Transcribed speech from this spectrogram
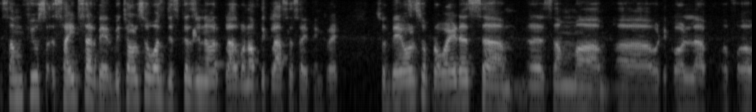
some few sites are there, which also was discussed in our class, one of the classes, I think, right? So they also provide us um, uh, some um, uh, what you call uh, uh,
